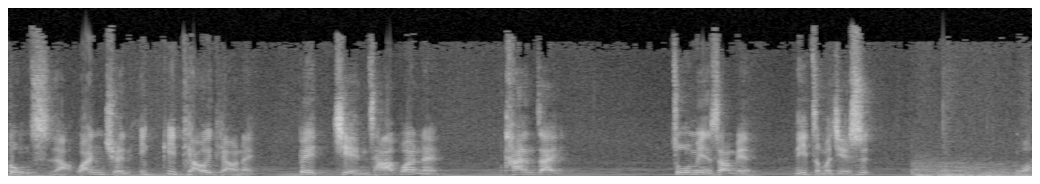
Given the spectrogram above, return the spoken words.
供词啊，完全一一条一条呢，被检察官呢摊在桌面上面，你怎么解释？哇，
